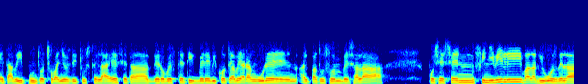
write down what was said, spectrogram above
eta bi puntotxo baino ez dituztela, ez? Eta gero bestetik bere bikotea behar anguren aipatu zuen bezala, pues esen finibili, badakigu ez dela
